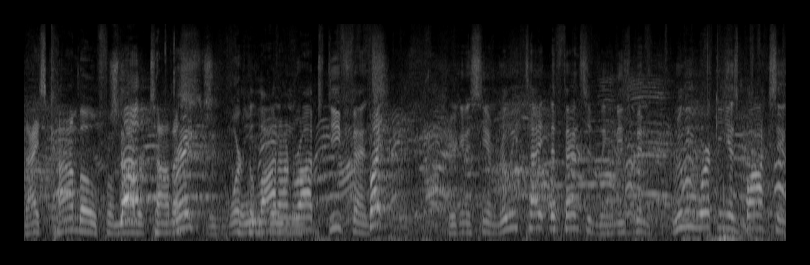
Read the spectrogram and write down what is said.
Nice combo from Stop. Robert Thomas. Break. We've worked a lot on Rob's defense. Fight. You're going to see him really tight defensively, and he's been really working his boxing.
